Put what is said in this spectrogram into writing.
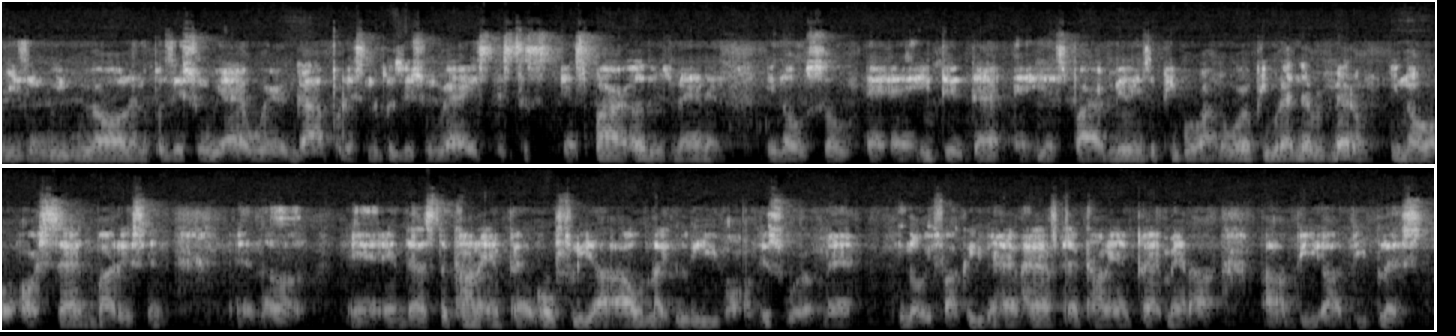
reason we, we're all in the position we're at, where God put us in the position we're at, is, is to inspire others, man. And, you know, so, and, and, He did that, and He inspired millions of people around the world, people that never met Him, you know, are, are saddened by this. And, and, uh, and, and, that's the kind of impact, hopefully, I, I, would like to leave on this world, man. You know, if I could even have half that kind of impact, man, I, I'll be, I'll be blessed.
